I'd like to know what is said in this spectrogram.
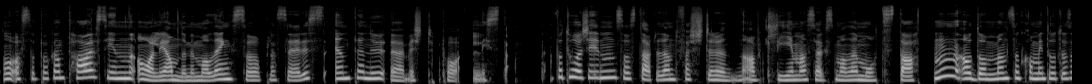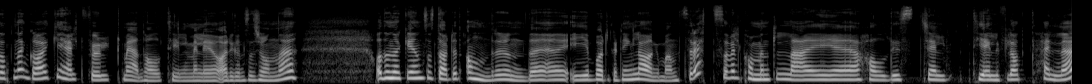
Og også på Kantar sin årlige omdømmemåling så plasseres NTNU øverst på lista. For to år siden så startet den første runden av klimasøksmålet mot staten, og dommen som kom i 2017 ga ikke helt fullt medhold til miljøorganisasjonene. Og denne uken så startet andre runde i Borgarting lagmannsrett, så velkommen til deg, Haldis Tjellflot Helle.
